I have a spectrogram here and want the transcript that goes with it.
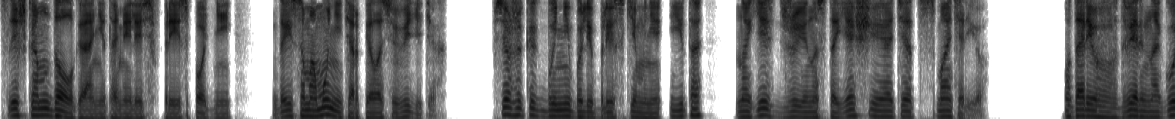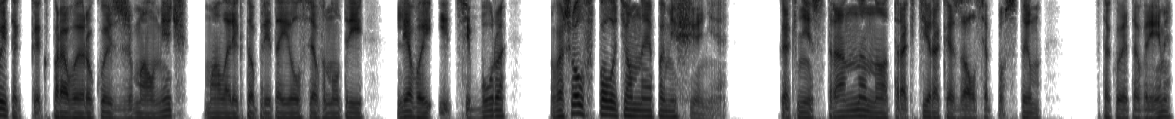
Слишком долго они томились в преисподней, да и самому не терпелось увидеть их. Все же как бы ни были близки мне Ита, но есть же и настоящий отец с матерью, Ударив в дверь ногой, так как правой рукой сжимал меч, мало ли кто притаился внутри, левой и Тибура, вошел в полутемное помещение. Как ни странно, но трактир оказался пустым. В такое-то время.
